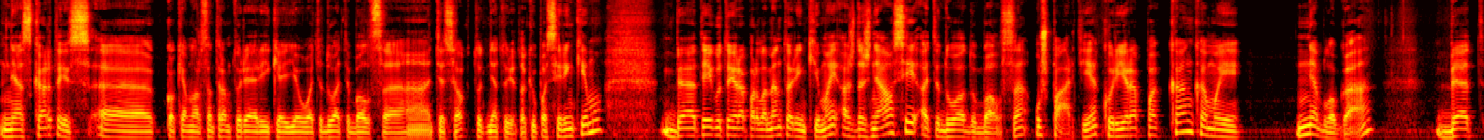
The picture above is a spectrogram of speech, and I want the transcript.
nes kartais e, kokiam nors antram turė reikia jau atiduoti balsą tiesiog, tu neturi tokių pasirinkimų. Bet jeigu tai yra parlamento rinkimai, aš dažniausiai atiduodu balsą už partiją, kuri yra pakankamai nebloga, bet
